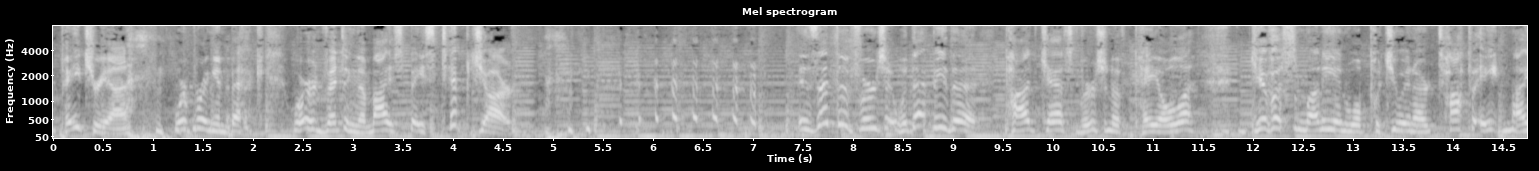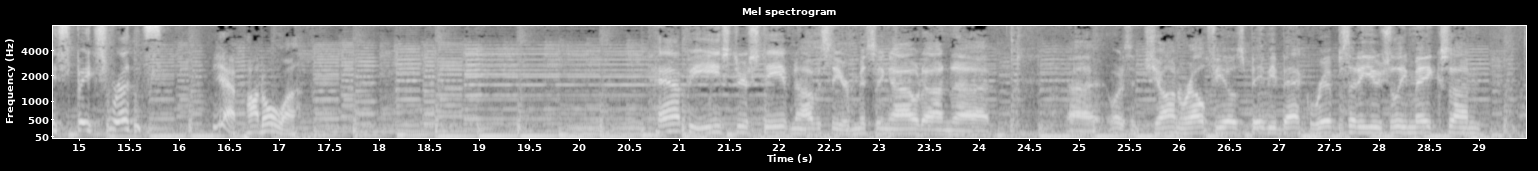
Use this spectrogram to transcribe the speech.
through Patreon, we're bringing back, we're inventing the MySpace tip jar. Is that the version? Would that be the podcast version of Payola? Give us money and we'll put you in our top eight MySpace friends. Yeah, Podola. Happy Easter, Steve. Now, obviously, you're missing out on uh, uh, what is it? Jean-Ralphio's baby back ribs that he usually makes on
